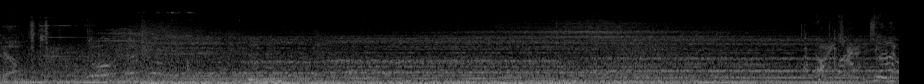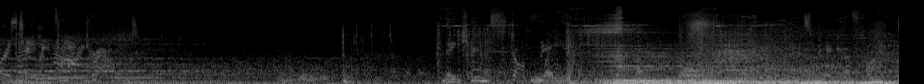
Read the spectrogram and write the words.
Kill. I can't do that. Taking the high ground. They can't stop me. Let's pick a fight.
